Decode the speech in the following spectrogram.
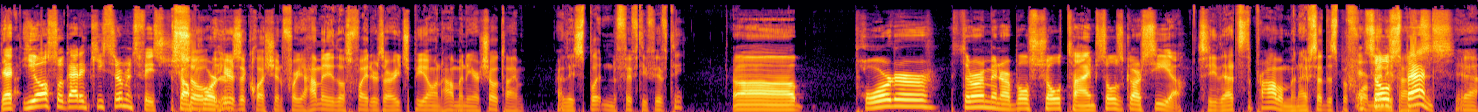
That he also got in Keith Thurman's face. Shawn so Porter. here's a question for you: How many of those fighters are HBO and how many are Showtime? Are they split into 50-50? uh, Porter, Thurman are both Showtime. So's Garcia. See, that's the problem, and I've said this before. And so many is times. Spence. Yeah,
